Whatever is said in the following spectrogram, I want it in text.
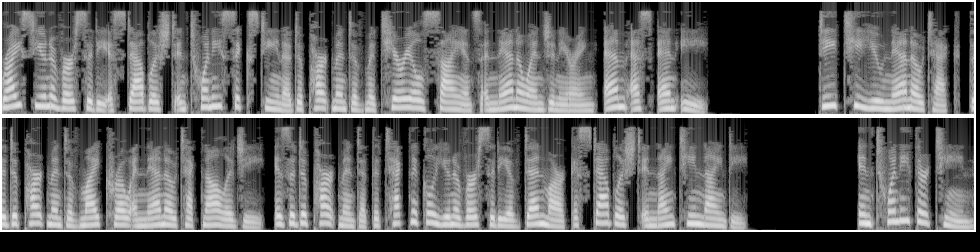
Rice University established in 2016 a Department of Materials Science and Nanoengineering MSNE. DTU Nanotech, the Department of Micro and Nanotechnology, is a department at the Technical University of Denmark established in 1990. In 2013,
